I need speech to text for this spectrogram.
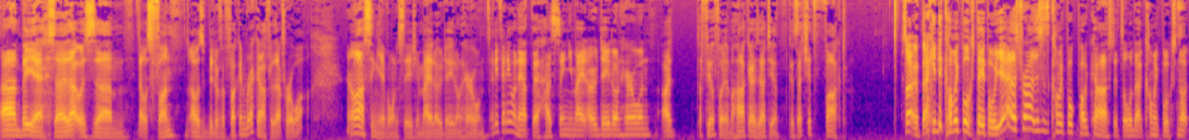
Um, but yeah, so that was um, that was fun. I was a bit of a fucking wreck after that for a while. And the last thing you ever want to see is your mate OD'd on heroin. And if anyone out there has seen your mate OD'd on heroin, I, I feel for you. My heart goes out to you because that shit's fucked. So back into comic books, people. Yeah, that's right. This is a comic book podcast. It's all about comic books, not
